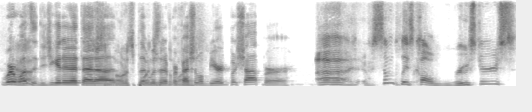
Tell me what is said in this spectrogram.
Where was it? Did you get it at that? Uh, bonus that- was it a the professional beard put shop or? uh, some place called Roosters,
